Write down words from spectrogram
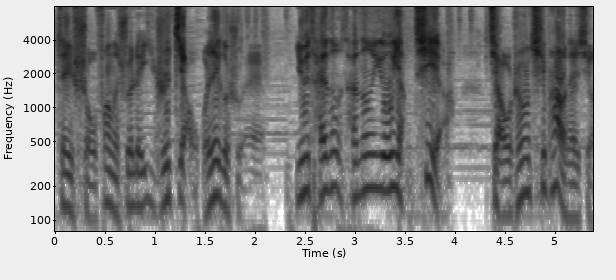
这手放在水里一直搅和这个水，因为才能才能有氧气啊，搅成气泡才行。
